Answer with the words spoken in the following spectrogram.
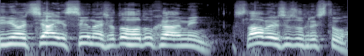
В ім'я Отця і Сина, і Святого Духа. Амінь. Слава Ісусу Христу!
